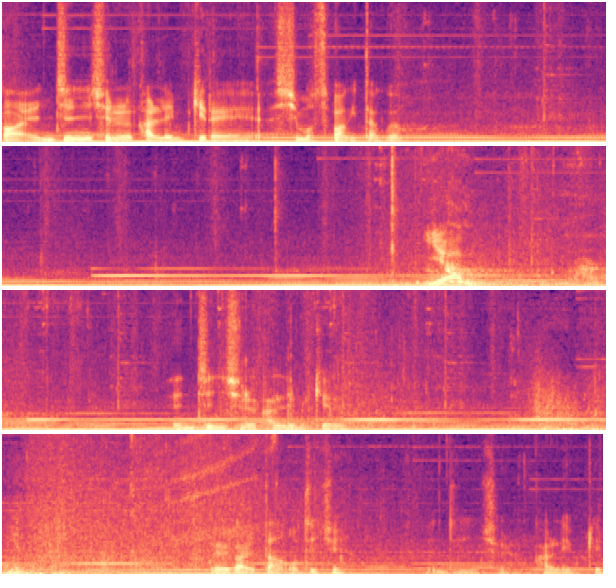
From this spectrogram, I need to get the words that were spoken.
아까 엔진실 갈림길에 시모스방 있다고요? 야! 엔진실 갈림길 여기가 일단 어디지? 엔진실 갈림길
